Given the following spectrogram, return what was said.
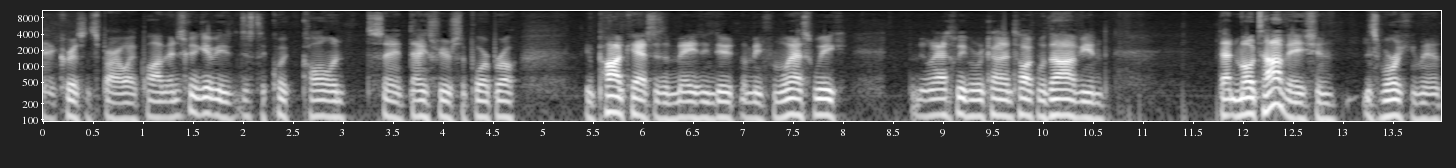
and Chris and White Pod. Man, just gonna give you just a quick call in saying thanks for your support, bro. Your podcast is amazing, dude. I mean, from last week, I mean, last week we were kind of talking with Avi, and that motivation is working, man.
